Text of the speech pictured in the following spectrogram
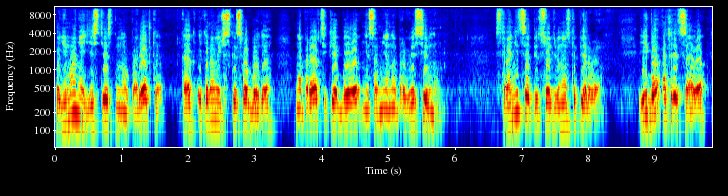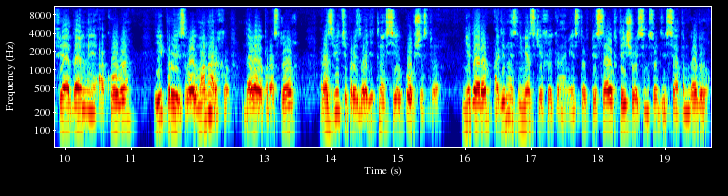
Понимание естественного порядка как экономической свободы на практике было, несомненно, прогрессивным. Страница 591. Ибо отрицала феодальные оковы и произвол монархов, давала простор развитию производительных сил общества. Недаром один из немецких экономистов писал в 1810 году,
